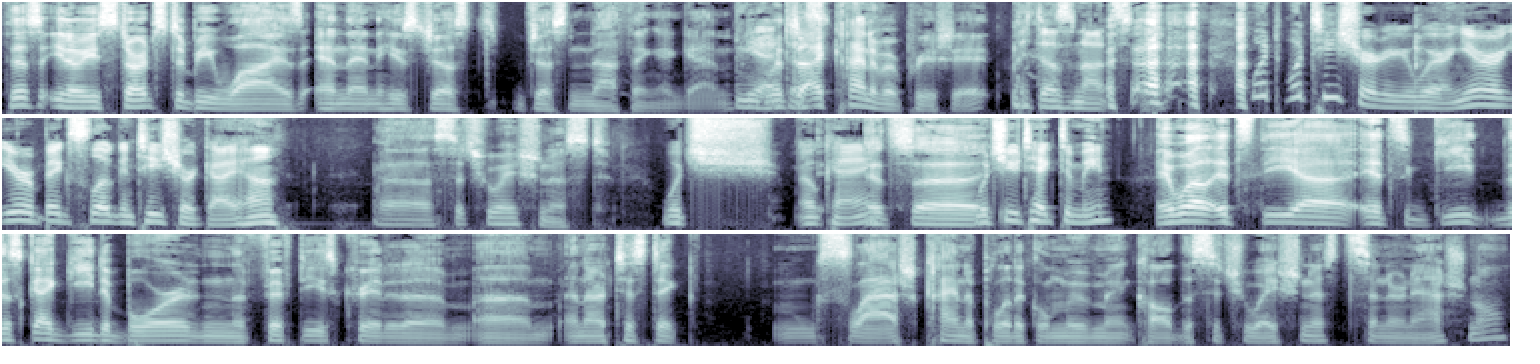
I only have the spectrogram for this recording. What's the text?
this," you know, he starts to be wise and then he's just just nothing again, Yeah, which does- I kind of appreciate. It does not. What what T-shirt are you wearing? You're you're a big slogan T-shirt guy, huh? Uh situationist. Which okay, It's uh which you take to mean? Eh, Well, it's the uh, it's Guy. This guy Guy Debord in the fifties created a um, an artistic slash kind of political movement called the Situationists International.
